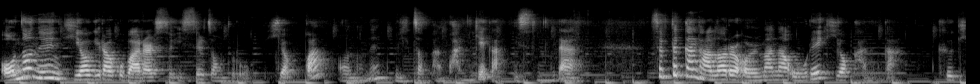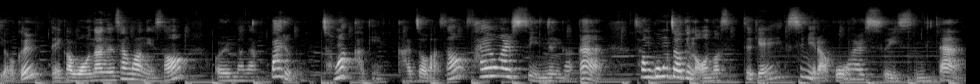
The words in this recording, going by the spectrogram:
언어는 기억이라고 말할 수 있을 정도로 기억과 언어는 밀접한 관계가 있습니다. 습득한 단어를 얼마나 오래 기억하는가, 그 기억을 내가 원하는 상황에서 얼마나 빠르고 정확하게 가져와서 사용할 수 있는가가 성공적인 언어 습득의 핵심이라고 할 수 있습니다.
